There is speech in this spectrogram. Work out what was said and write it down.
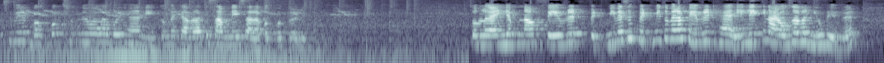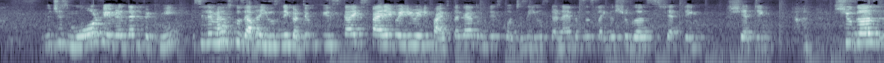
वैसे मेरे बक बक सुनने वाला कोई है नहीं तो मैं कैमरा के सामने ही सारा बकबक बक कर लेती तो हम लगाएँगे अपना फेवरेट फिटमी वैसे फिटमी तो मेरा फेवरेट है ही लेकिन I also have a new favourite which is more favourite than Fit Me इसीलिए मैं उसको ज़्यादा यूज़ नहीं करती हूँ क्योंकि इसका एक्सपायरी ट्वेंटी ट्वेंटी फाइव तक है तो मुझे इसको अच्छे से यूज़ करना है। This is like the sugar setting setting sugars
